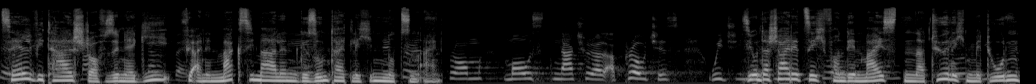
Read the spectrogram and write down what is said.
Zellvitalstoffsynergie für einen maximalen gesundheitlichen Nutzen ein. Sie unterscheidet sich von den meisten natürlichen Methoden,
